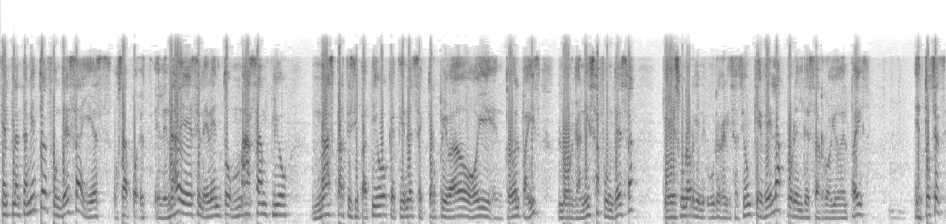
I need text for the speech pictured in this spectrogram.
El planteamiento de Fundesa y es, o sea, el ENADE es el evento más amplio, más participativo que tiene el sector privado hoy en todo el país. Lo organiza Fundesa, que es una organización que vela por el desarrollo del país. Entonces,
